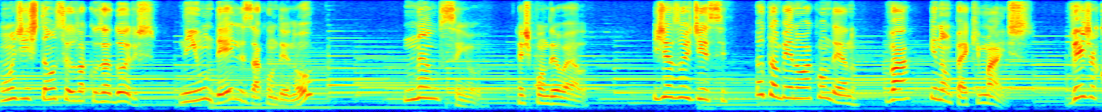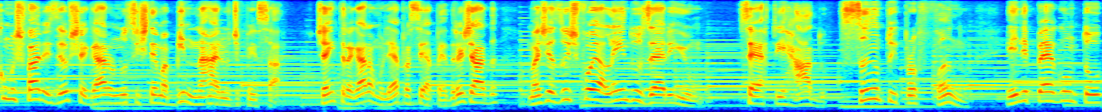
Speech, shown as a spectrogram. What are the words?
Onde estão seus acusadores? Nenhum deles a condenou? Não, Senhor, respondeu ela. E Jesus disse: Eu também não a condeno. Vá e não peque mais. Veja como os fariseus chegaram no sistema binário de pensar. Já entregaram a mulher para ser apedrejada, mas Jesus foi além do zero e um. Certo e errado, santo e profano. Ele perguntou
